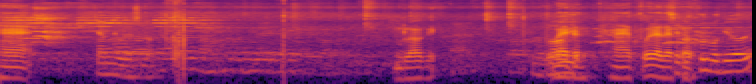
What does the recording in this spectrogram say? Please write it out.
হ্যাঁ। কেমন বুঝলো ব্লগে। হ্যাঁ পুরো দেখো। খুলবো কীভাবে?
